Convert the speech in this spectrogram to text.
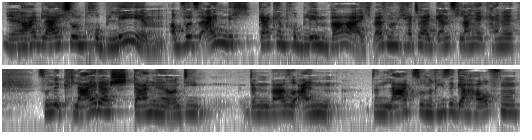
ja. war gleich so ein Problem, obwohl es eigentlich gar kein Problem war. Ich weiß noch, ich hatte halt ganz lange keine so eine Kleiderstange und die dann war so ein dann lag so ein riesiger Haufen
